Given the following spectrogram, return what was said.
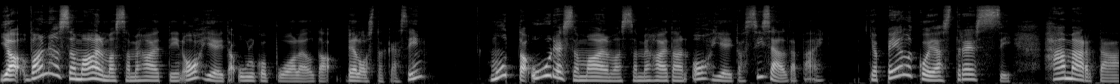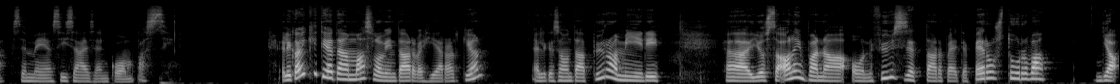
Ja vanhassa maailmassa me haettiin ohjeita ulkopuolelta pelosta käsin, mutta uudessa maailmassa me haetaan ohjeita sisältäpäin. Ja pelko ja stressi hämärtää se meidän sisäisen kompassin. Eli kaikki tietää Maslowin tarvehierarkian, eli se on tämä pyramidi, jossa alimpana on fyysiset tarpeet ja perusturva, ja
